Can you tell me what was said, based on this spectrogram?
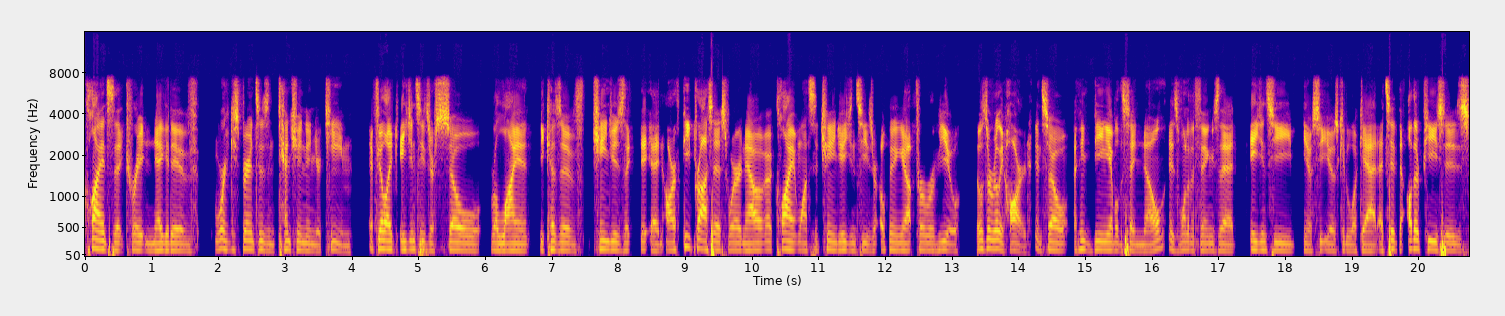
clients that create negative work experiences and tension in your team, I feel like agencies are so reliant because of changes an RFP process where now a client wants to change agencies or opening it up for review those are really hard. And so I think being able to say no is one of the things that agency, you know, CEOs could look at. I'd say the other piece is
